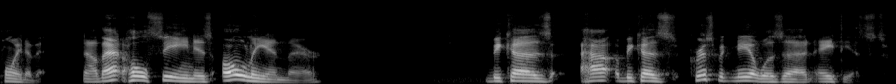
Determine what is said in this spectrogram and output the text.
point of it. Now, that whole scene is only in there because how because Chris MacNeil was an atheist.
